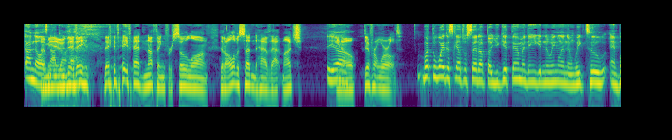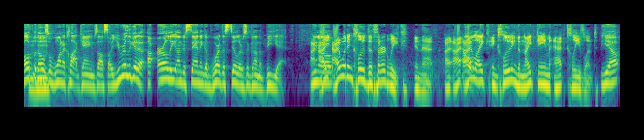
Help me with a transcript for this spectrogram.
I know it's I not mean, going to they, they, they they have had nothing for so long that all of a sudden to have that much, yeah. you know, different world. But the way the schedule's set up, though, you get them and then you get New England in week two, and both of those are one o'clock games. Also, you really get a, a early understanding of where the Steelers are going to be at. You know, I, I would include the third week in that. I, I, I Oh. like including the night game at Cleveland. yep,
